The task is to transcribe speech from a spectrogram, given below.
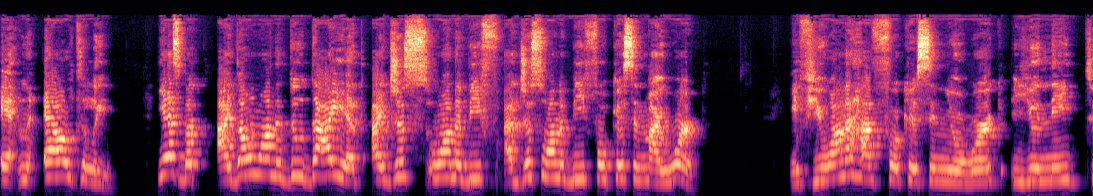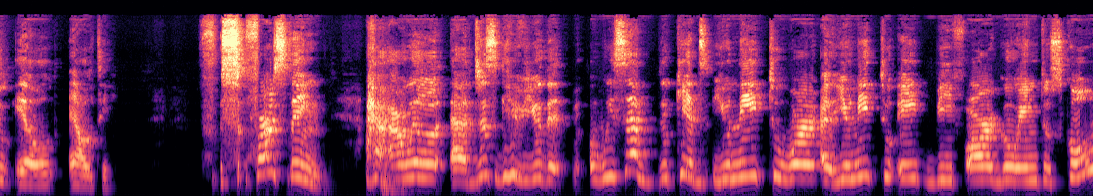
and healthily. Yes but i don't want to do diet. I just want to be i just want to be focused in my work. If you want to have focus in your work you need to eat healthy. First thing I will uh, just give you the. We said the kids, you need to work, uh, you need to eat before going to school,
